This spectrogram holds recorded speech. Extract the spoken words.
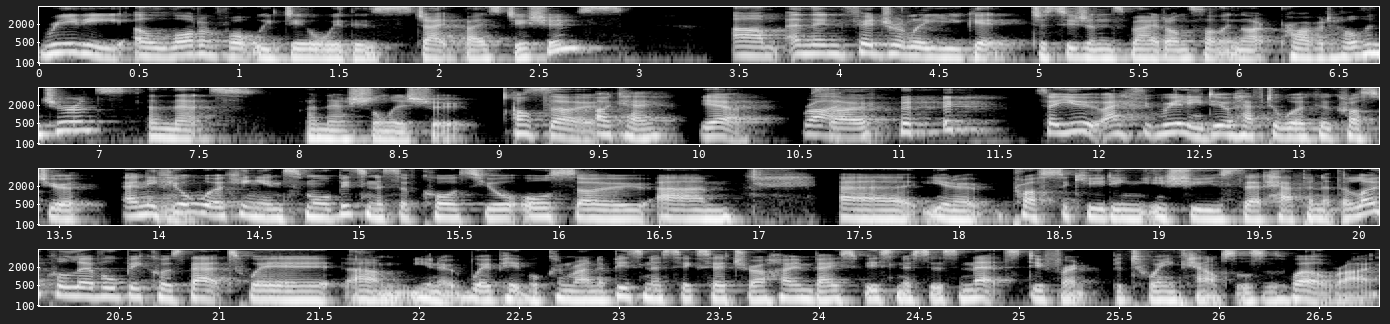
really, a lot of what we deal with is state-based issues. Um, and then federally, you get decisions made on something like private health insurance, and that's a national issue. Oh, so okay. yeah, Right. So So you actually really do have to work across Europe, and if you're working in small business, of course, you're also, um, uh, you know, prosecuting issues that happen at the local level because that's where, um, you know, where people can run a business, etc., home-based businesses, and that's different between councils as well, right?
